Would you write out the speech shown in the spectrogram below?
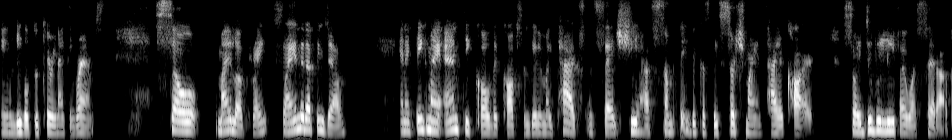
legal to carry 19 grams. So my luck, right? So I ended up in jail. And I think my auntie called the cops and gave me my tags and said she has something because they searched my entire car. So I do believe I was set up.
